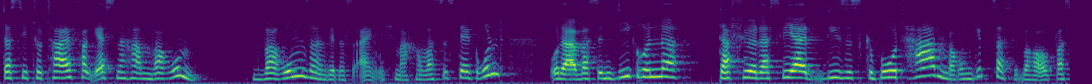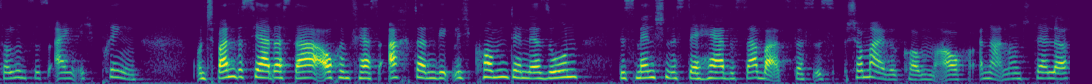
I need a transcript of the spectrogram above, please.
dass sie total vergessen haben, warum? Warum sollen wir das eigentlich machen? Was ist der Grund oder was sind die Gründe dafür, dass wir dieses Gebot haben? Warum gibt es das überhaupt? Was soll uns das eigentlich bringen? Und spannend ist ja, dass da auch im Vers 8 dann wirklich kommt, denn der Sohn des Menschen ist der Herr des Sabbats. Das ist schon mal gekommen, auch an einer anderen Stelle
